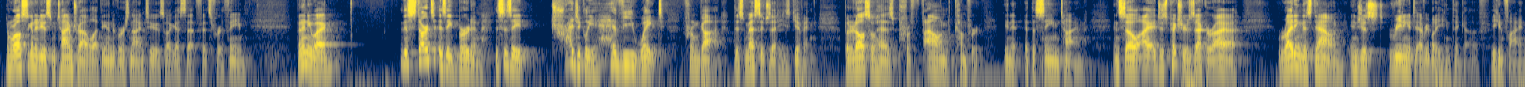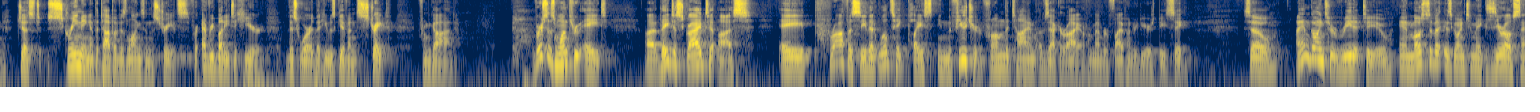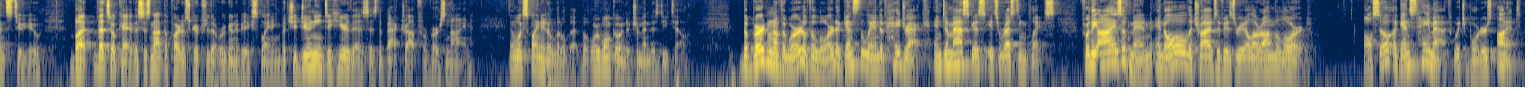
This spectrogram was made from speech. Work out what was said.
And we're also going to do some time travel at the end of verse 9, too, so I guess that fits for a theme. But anyway, this starts as a burden. This is a tragically heavy weight from God, this message that He's giving. But it also has profound comfort in it at the same time. And so I just picture Zechariah writing this down and just reading it to everybody he can think of, he can find, just screaming at the top of his lungs in the streets for everybody to hear this word that he was given straight from God. Verses 1 through 8 uh, they describe to us a prophecy that will take place in the future from the time of Zechariah. Remember, 500 years BC. So I am going to read it to you, and most of it is going to make zero sense to you, but that's okay. This is not the part of Scripture that we're going to be explaining, but you do need to hear this as the backdrop for verse 9. And we'll explain it a little bit, but we won't go into tremendous detail the burden of the word of the Lord against the land of Hadrach, and Damascus its resting place. For the eyes of men and all the tribes of Israel are on the Lord. Also against Hamath, which borders on it,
